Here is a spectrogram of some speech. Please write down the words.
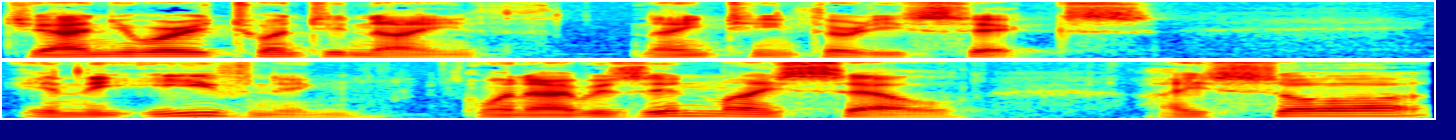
January 29th, 1936. In the evening, when I was in my cell, I saw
